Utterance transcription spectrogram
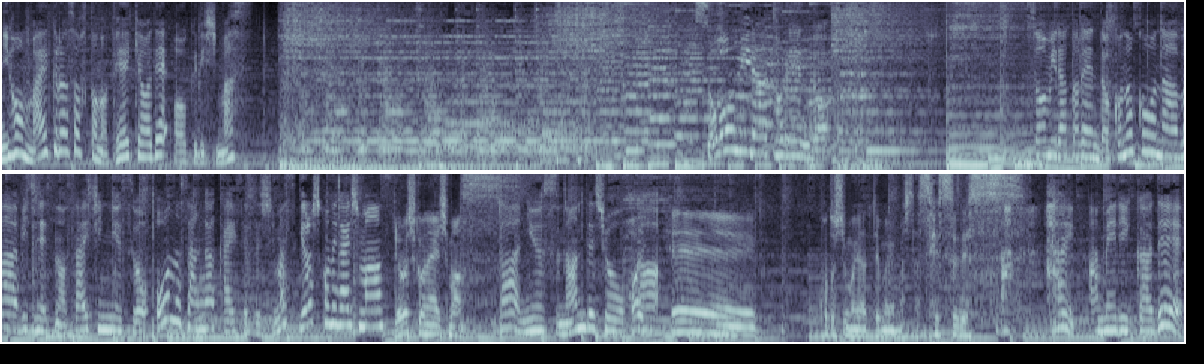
日本マイクロソフトの提供でお送りしますミラトレンド。総ミラトレンド。このコーナーはビジネスの最新ニュースを大野さんが解説します。よろしくお願いします。よろしくお願いします。さあニュース何でしょうか、はい、えー、今年もやってまいりました。セスです。はい。アメリカで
